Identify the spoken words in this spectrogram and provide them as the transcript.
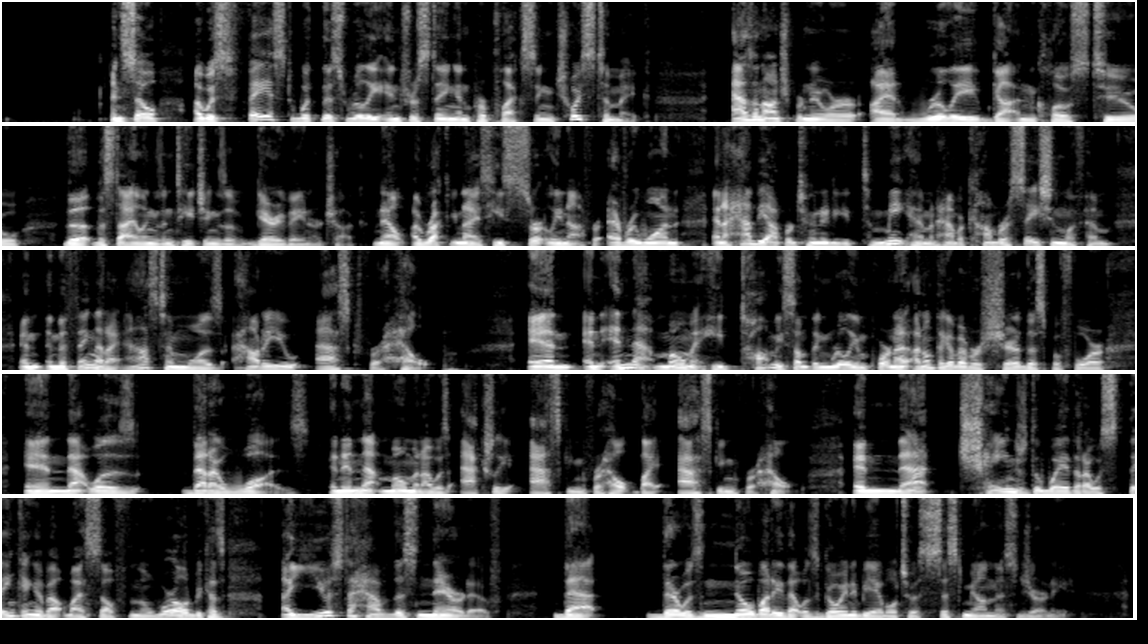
And so I was faced with this really interesting and perplexing choice to make. As an entrepreneur, I had really gotten close to the the stylings and teachings of Gary Vaynerchuk. Now, I recognize he's certainly not for everyone, and I had the opportunity to meet him and have a conversation with him. And and the thing that I asked him was, how do you ask for help? And and in that moment, he taught me something really important. I, I don't think I've ever shared this before, and that was that I was. And in that moment, I was actually asking for help by asking for help. And that changed the way that I was thinking about myself in the world because I used to have this narrative that there was nobody that was going to be able to assist me on this journey.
